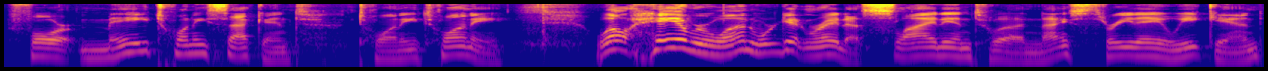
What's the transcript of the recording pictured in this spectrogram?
for May 22nd, 2020. Well, hey everyone, we're getting ready to slide into a nice three day weekend.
